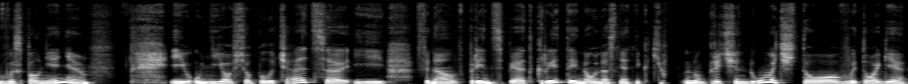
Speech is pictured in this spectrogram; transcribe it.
в исполнение, и у нее все получается, и финал, в принципе, открытый, но у нас нет никаких ну, причин думать, что в итоге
